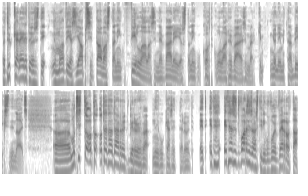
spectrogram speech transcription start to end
Mä tykkään erityisesti Matias Japsin tavasta niin kuin fillailla sinne väliin, josta niin kuin kohta kuullaan hyvä esimerkki, jo nimittäin Big City Nights. Uh, Mutta sitten ot- otetaan tämä rytmiryhmä niin kuin käsittelyyn. Et, et, ethän nyt varsinaisesti niin kuin voi verrata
